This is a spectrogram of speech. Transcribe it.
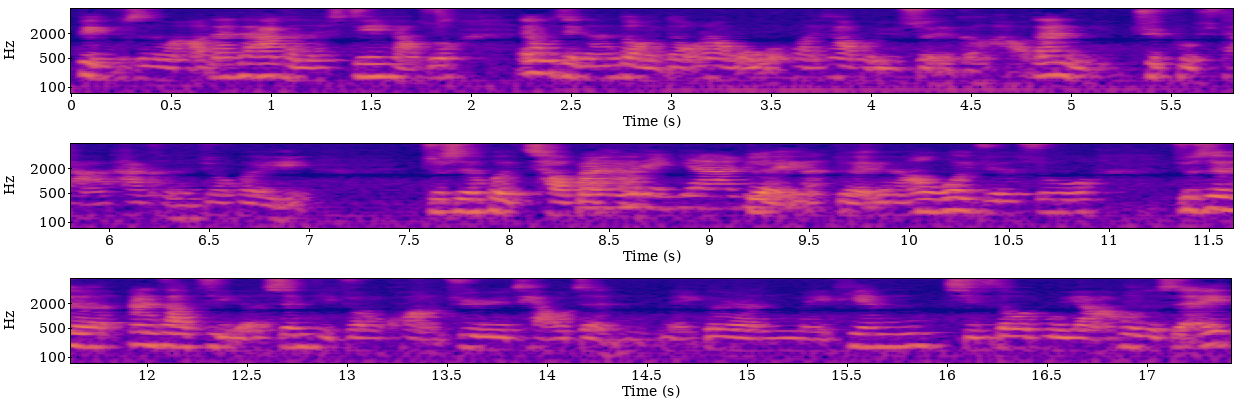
并不是那么好，但是他可能今天想说，哎，我简单动一动，让我晚上回去睡得更好。但你去 push 他，他可能就会。就是会超过有点压力，对对，然后我会觉得说，就是按照自己的身体状况去调整，每个人每天其实都会不一样，或者是哎，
